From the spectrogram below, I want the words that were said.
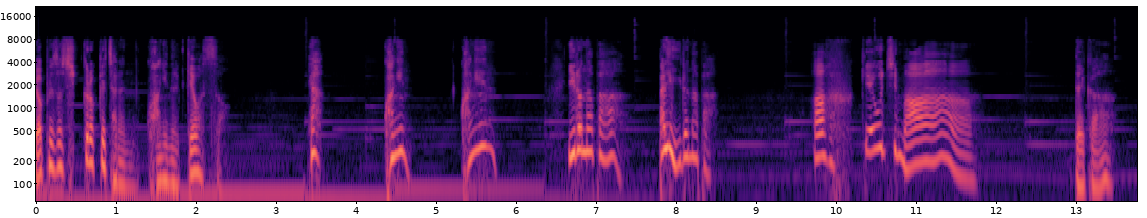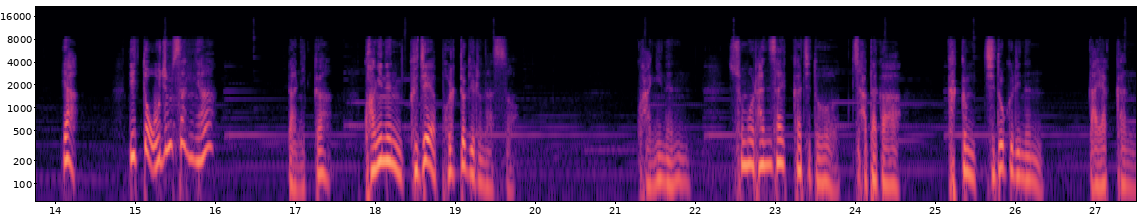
옆에서 시끄럽게 자는 광인을 깨웠어. 야! 광인! 광인! 일어나봐. 빨리 일어나봐. 아, 깨우지 마. 내가, 야! 니 또 오줌 쌌냐? 라니까 광인은 그제야 벌떡 일어났어. 광인은 21살까지도 자다가 가끔 지도 그리는 나약한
